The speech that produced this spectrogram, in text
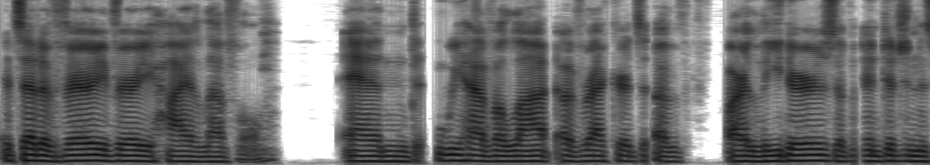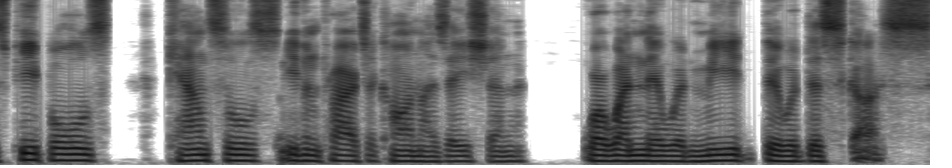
It's at a very, very high level. And we have a lot of records of our leaders, of indigenous peoples, councils, even prior to colonization, or when they would meet, they would discuss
